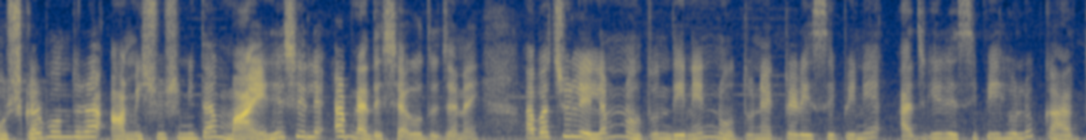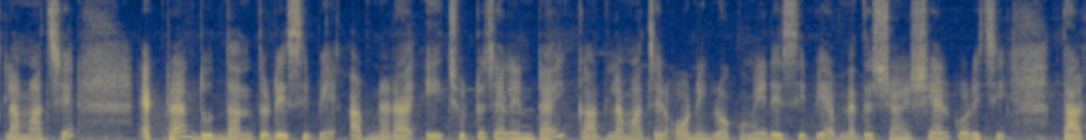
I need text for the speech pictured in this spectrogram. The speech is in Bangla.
নমস্কার বন্ধুরা, আমি সুস্মিতা, মায়ের হেসেলে আপনাদের স্বাগত জানাই। আবার চলে এলাম নতুন দিনের নতুন একটা রেসিপি নিয়ে। আজকের রেসিপি হলো কাতলা মাছের একটা দুর্দান্ত রেসিপি আপনারা এই ছোট্ট চ্যানেলটাই কাতলা মাছের অনেক রকমের রেসিপি আপনাদের সঙ্গে শেয়ার করেছি। তার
